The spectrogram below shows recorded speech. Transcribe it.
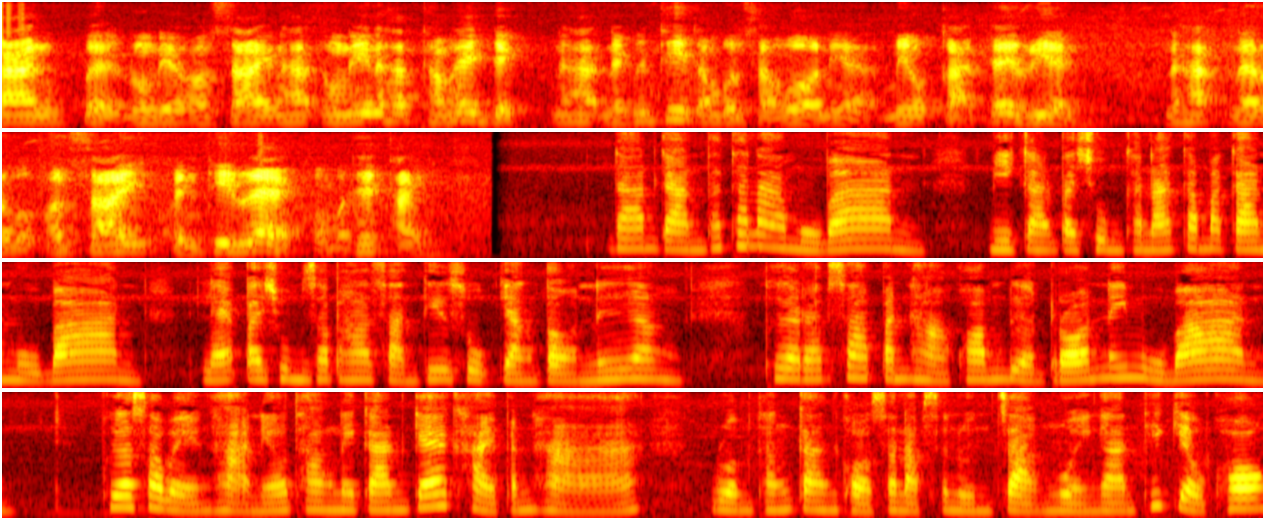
การเปิดโรงเรียนออนไลน์นะฮะตรงนี้นะครับทำให้เด็กนะฮะในพื้นที่ตำบลสาวเนี่ยมีโอกาสได้เรียนนะฮะในระบบออนไซต์เป็นที่แรกของประเทศไทย ด้านการพัฒนาหมู่บ้าน มีการประชุมคณะกรรมการหมู่บ้าน และประชุมสภาสันติสุขอย่างต่อเนื่อง เพื่อรับทราบปัญหาความเดือดร้อนในหมู่บ้าน เพื่อแสวงหาแนวทางในการแก้ไขปัญหา รวมทั้งการขอสนับสนุนจากหน่วยงานที่เกี่ยวข้อง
